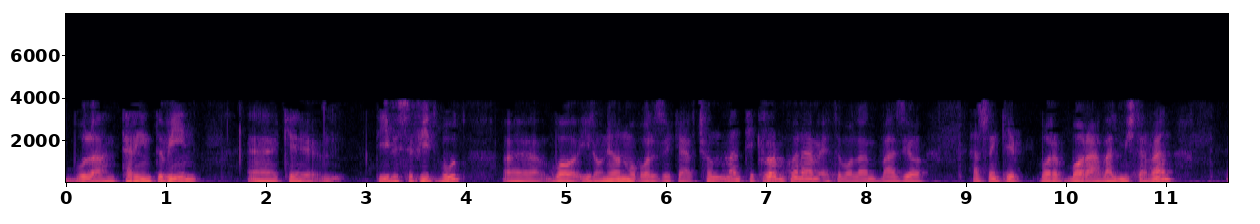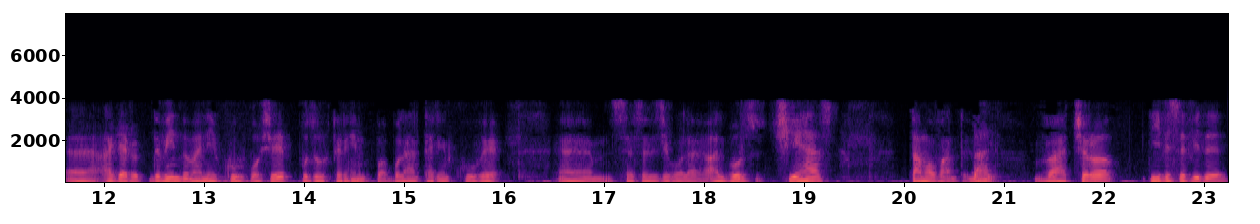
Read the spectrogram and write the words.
بلندترین دوین که دیل سفید بود با ایرانیان مبارزه کرد. چون من تکرار می‌کنم احتمالا بعضیا هستن که بار, بار اول میشنون. اگر دوین به معنی کوه باشه بزرگترین با بلندترین کوه سلسله جبال البرز چی هست؟ دماونده بله. و چرا دیو سفیده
